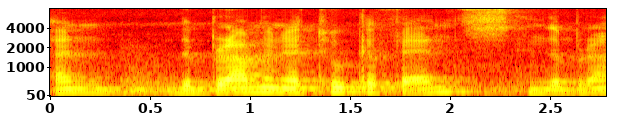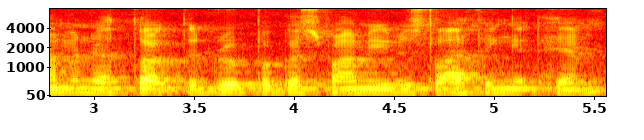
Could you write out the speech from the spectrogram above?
and the Brahmana took offense, and the Brahmana thought that Rupa Goswami was laughing at him.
